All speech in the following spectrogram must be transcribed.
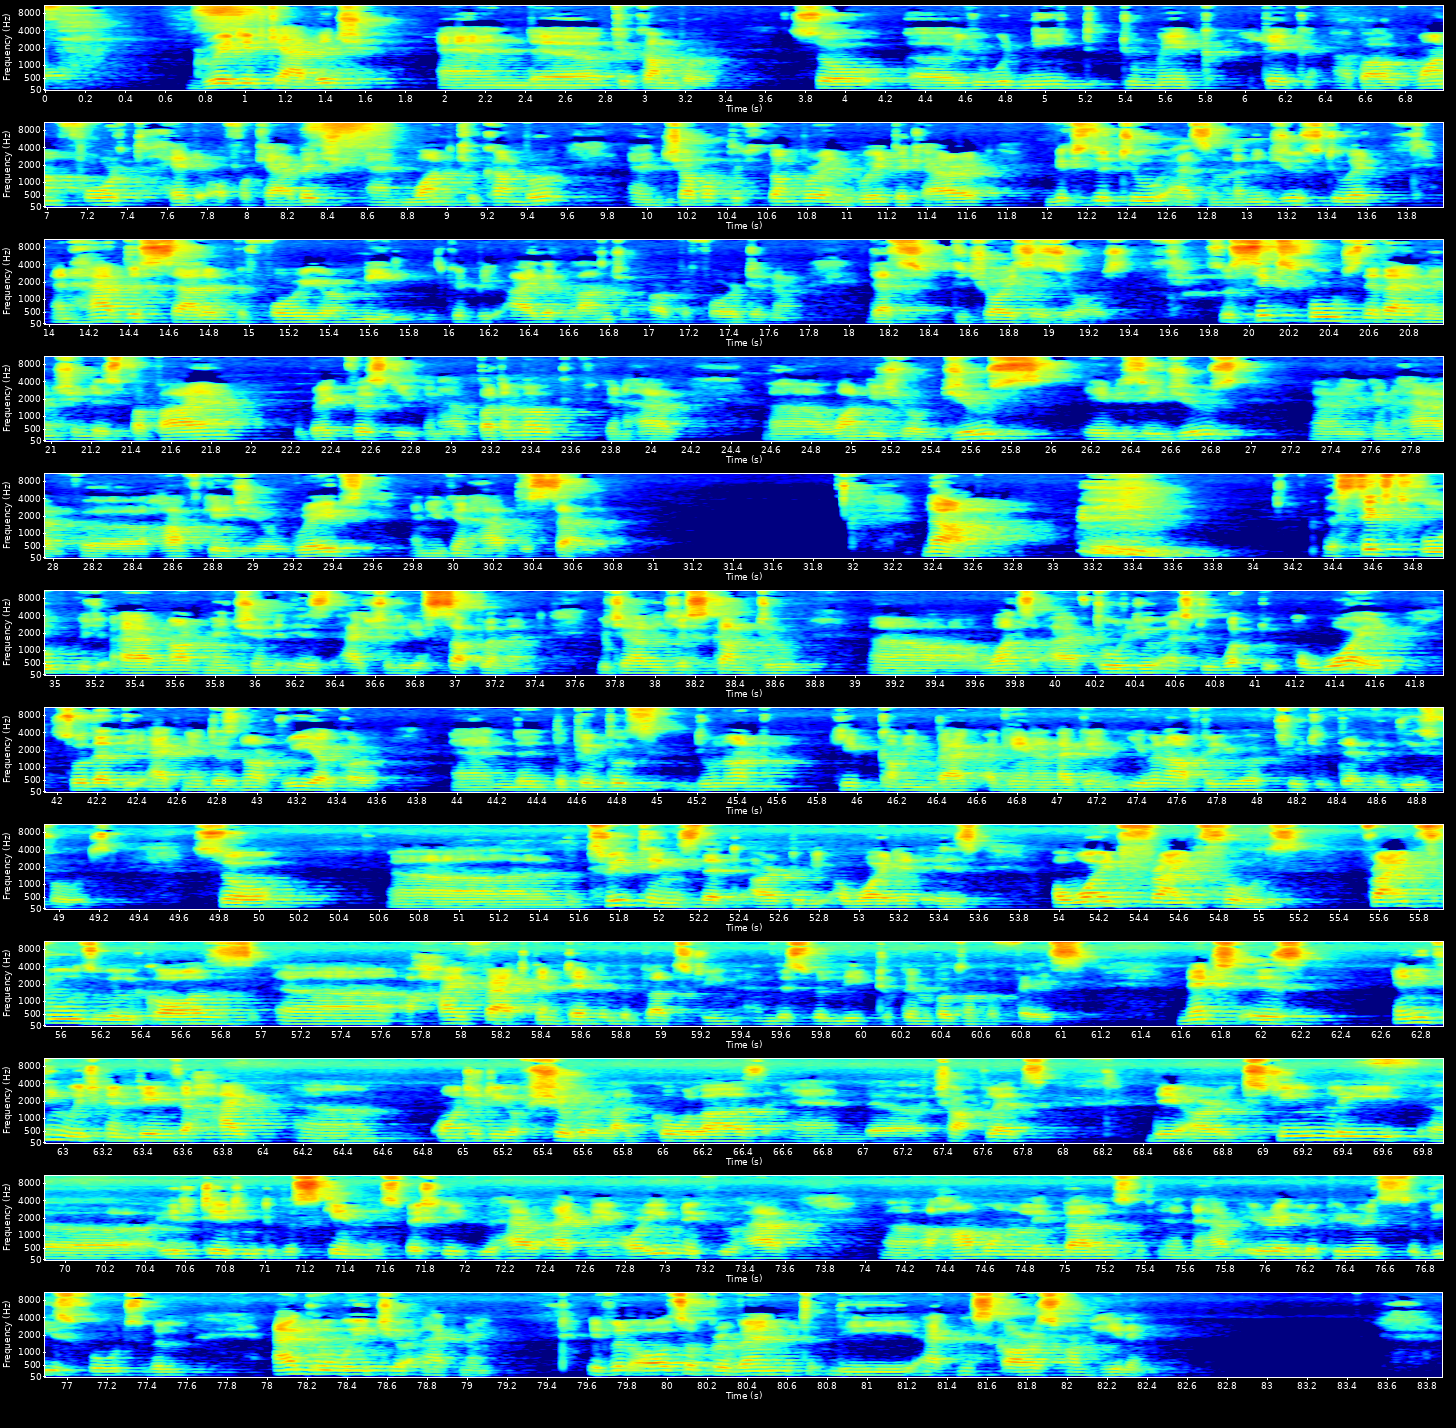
grated cabbage and uh, cucumber. So uh, you would need to make take about one fourth head of a cabbage and one cucumber and chop up the cucumber and grate the carrot mix the two add some lemon juice to it and have this salad before your meal. It could be either lunch or before dinner. That's the choice is yours. So six foods that i have mentioned is papaya for breakfast. You can have buttermilk. You can have uh, one liter of juice abc juice. Uh, you can have uh, half kg of grapes and you can have the salad. Now The sixth food, which I have not mentioned, is actually a supplement, which I will just come to uh, once I have told you as to what to avoid so that the acne does not reoccur and the pimples do not keep coming back again and again, even after you have treated them with these foods. So, uh, the three things that are to be avoided is avoid fried foods. Fried foods will cause uh, a high fat content in the bloodstream, and this will lead to pimples on the face. Next is anything which contains a high uh, quantity of sugar like colas and uh, chocolates they are extremely uh, irritating to the skin especially if you have acne or even if you have uh, a hormonal imbalance and have irregular periods. So these foods will aggravate your acne. It will also prevent the acne scars from healing.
